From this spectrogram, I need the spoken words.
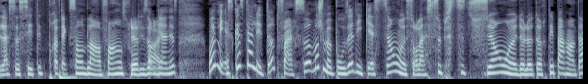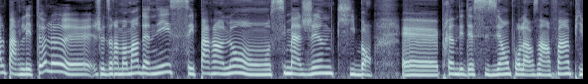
la société de protection de l'enfance ou des organismes. Oui, mais est-ce que c'est à l'État de faire ça? Moi, je me posais des questions euh, sur la substitution euh, de l'autorité parentale par l'État. Là, euh, je veux dire, à un moment donné, ces parents-là, on s'imagine qu'ils, bon, prennent des décisions pour leurs enfants, puis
